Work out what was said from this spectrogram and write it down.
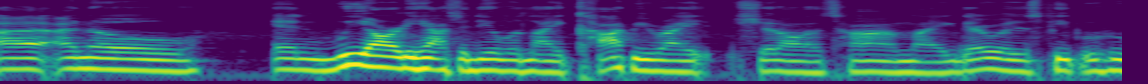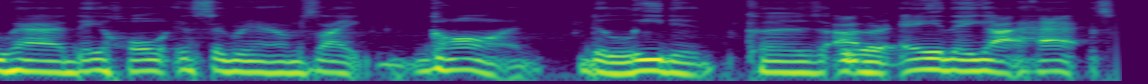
I I know, and we already have to deal with like copyright shit all the time. Like there was people who had they whole Instagrams like gone, deleted because either a they got hacked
